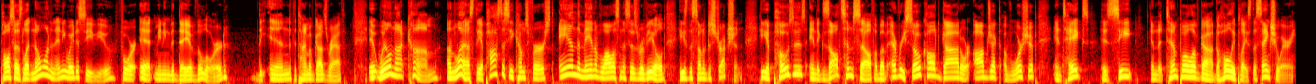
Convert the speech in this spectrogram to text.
Paul says, Let no one in any way deceive you, for it, meaning the day of the Lord, the end, the time of God's wrath, it will not come unless the apostasy comes first and the man of lawlessness is revealed. He's the son of destruction. He opposes and exalts himself above every so called God or object of worship and takes his seat in the temple of God, the holy place, the sanctuary,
